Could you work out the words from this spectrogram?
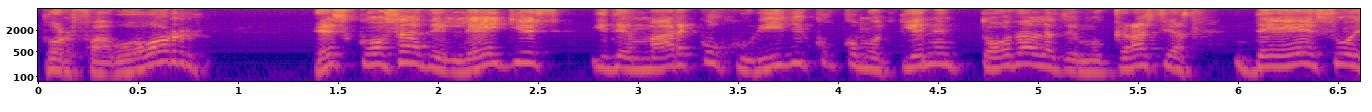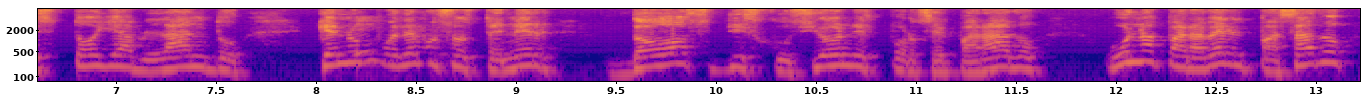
por favor. Es cosa de leyes y de marco jurídico como tienen todas las democracias. De eso estoy hablando. Que no podemos sostener dos discusiones por separado, una para ver el pasado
